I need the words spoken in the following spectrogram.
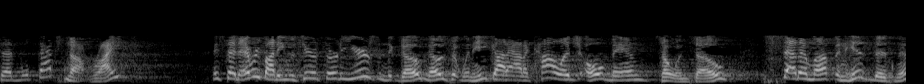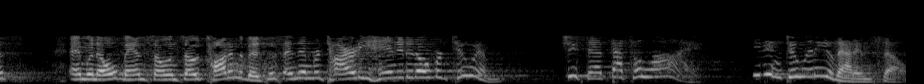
said, well, that's not right. They said everybody who was here 30 years ago knows that when he got out of college, old man so-and-so set him up in his business and when old man so and so taught him the business and then retired, he handed it over to him. She said, that's a lie. He didn't do any of that himself.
